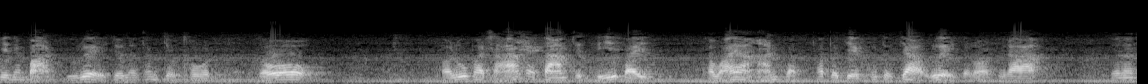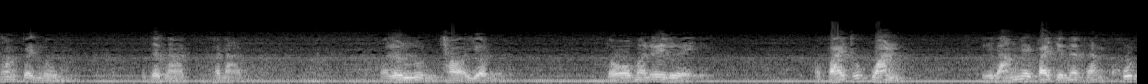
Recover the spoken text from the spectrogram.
บินาบาตอยู่เรื่อยจนกระทั่งเจ้าโทนโต พอรู้ภาษาก็ตามเศรษฐีไปถวายอาหารกับพระประเจกพุทธเจ้าเรื่อยตลอดเวลาจนกระทั่งเป็นหนุ่มจนาขนาดมารุ่นรุ่นเท่าอายนโตมาเรื่อยๆไปทุกวันทีหลังนี่ไปจนกระทั่งคุ้น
